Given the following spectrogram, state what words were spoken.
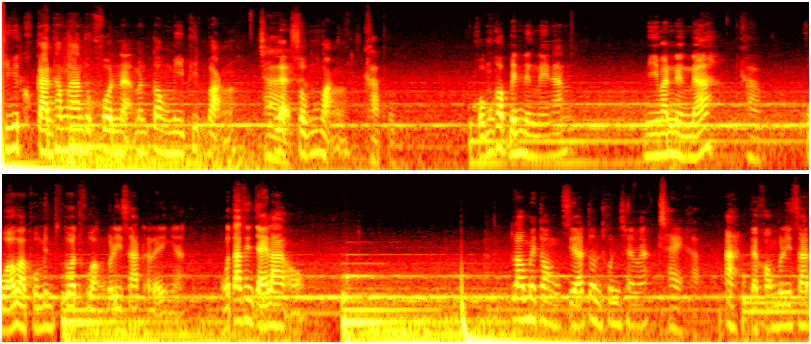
ชีวิตการทำงานทุกคนน่ะมันต้องมีผิดหวังใช่ และสมหวัง ครับผมผมก็เป็นหนึ่งในนั้น มีวันหนึ่งนะครับ หัวว่าผมเป็นตัวถ่วงบริษัทอะไรเงี้ยผมก็ตัดสินใจลาออก เราไม่ต้องเสียต้นทุนใช่ไหมใช่ครับอะแต่ของบริษัท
